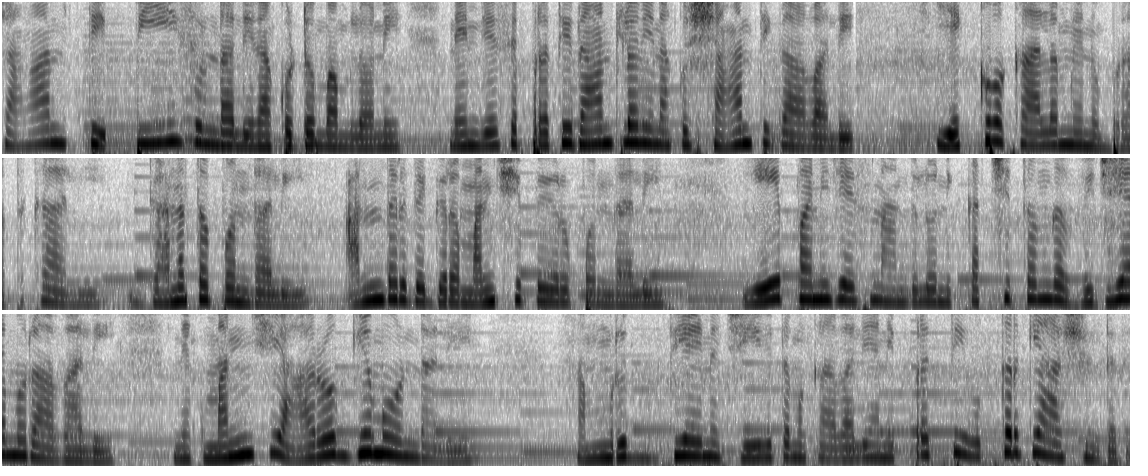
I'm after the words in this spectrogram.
శాంతి పీస్ ఉండాలి నా కుటుంబంలోని. నేను చేసే ప్రతి దాంట్లోని నాకు శాంతి కావాలి. ఎక్కువ కాలం నేను బ్రతకాలి ఘనత పొందాలి అందరి దగ్గర మంచి పేరు పొందాలి. ఏ పని చేసినా అందులోని ఖచ్చితంగా విజయము రావాలి. నాకు మంచి ఆరోగ్యము ఉండాలి. సమృద్ధి అయిన జీవితం కావాలి అని ప్రతి ఒక్కరికి ఆశ ఉంటుంది.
